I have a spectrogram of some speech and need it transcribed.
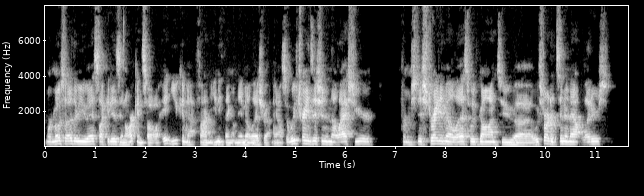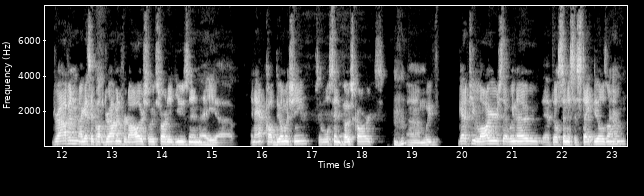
where most other U.S. like it is in Arkansas, it, you cannot find anything on the MLS right now. So we've transitioned in the last year from just straight MLS. We've gone to uh, we've started sending out letters, driving. I guess they call it driving for dollars. So we've started using a uh, an app called DealMachine. So we'll send postcards. Mm-hmm. Um, we've got a few lawyers that we know that they'll send us estate deals on.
